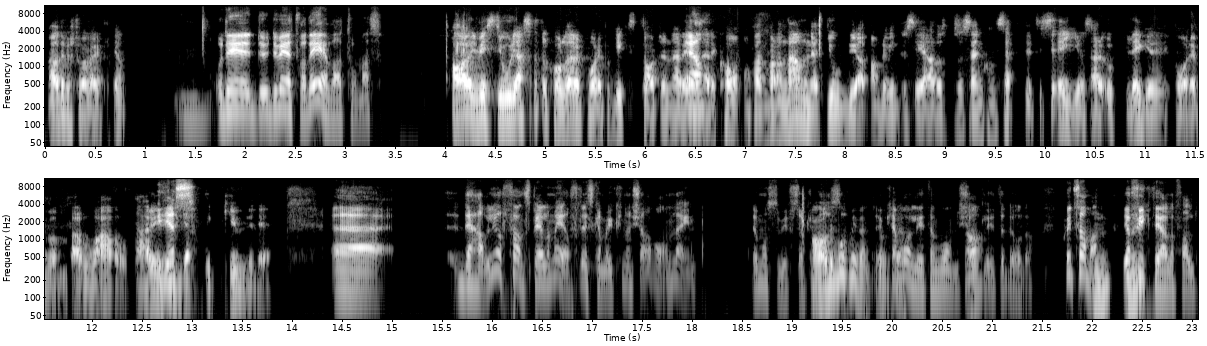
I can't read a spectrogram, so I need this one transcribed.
Ja, det förstår jag verkligen. Mm. Och det, du, du vet vad det är va, Thomas? Ja, visst. Jo, jag satt och kollade på det på Kickstarter när det, Ja. när det kom. För att bara namnet gjorde ju att man blev intresserad. Och så sen konceptet i sig och så här upplägget på det bara wow. Det här är ju Yes. en jättekul idé. Eh, det här vill jag fan spela mer, för det ska man ju kunna köra online. Det måste vi försöka Ja, det lösa. borde vi Det eventuellt kan vara en liten one-shot Ja. lite då och då. Skitsamma, Mm, jag mm. fick det i alla fall.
